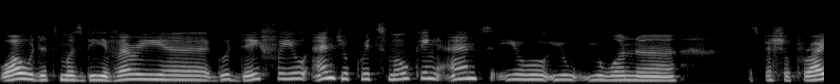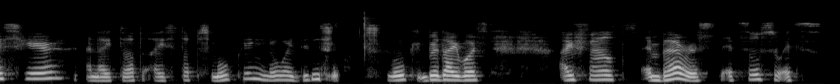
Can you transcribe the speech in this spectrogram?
"Wow, that must be a very uh, good day for you, and you quit smoking, and you you you won a, a special prize here." And I thought I stopped smoking. No, I didn't stop smoking, but I was I felt embarrassed. It's also it's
